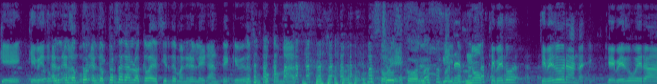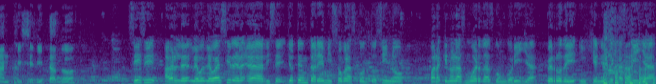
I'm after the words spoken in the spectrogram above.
que Quevedo El, el doctor, el doctor. Zagar lo acaba de decir de manera elegante, que es un poco más, más Chusco, ¿no? Sí. No, Quevedo, Quevedo era, Quevedo era antisemita, ¿no? Sí, sí. A ver, le, le- le voy a decir, él, él dice, yo te untaré mis obras con tocino para que no las muerdas, gongorilla, perro de ingenios de Castilla,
